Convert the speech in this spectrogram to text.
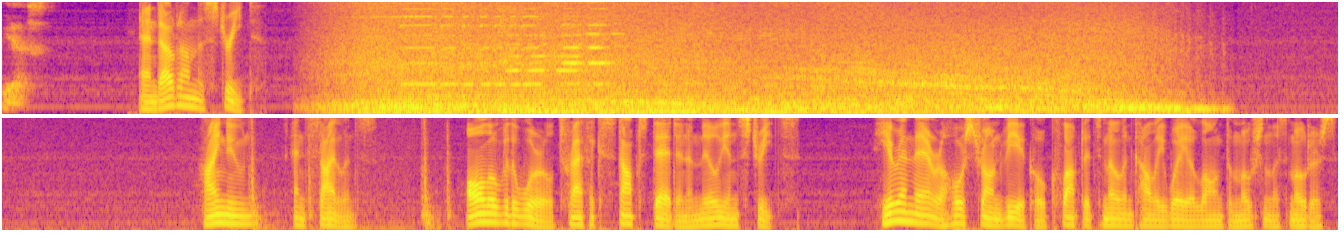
Yes. And out on the street, high noon and silence. All over the world, traffic stopped dead in a million streets. Here and there, a horse drawn vehicle clopped its melancholy way along the motionless motors.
